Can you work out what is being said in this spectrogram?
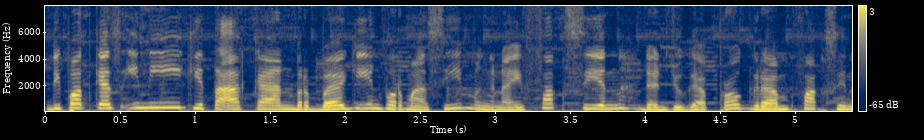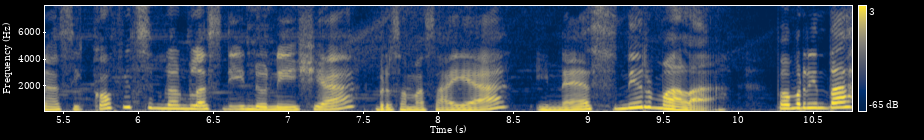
Di podcast ini kita akan berbagi informasi mengenai vaksin dan juga program vaksinasi COVID-19 di Indonesia bersama saya, Ines Nirmala. Pemerintah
